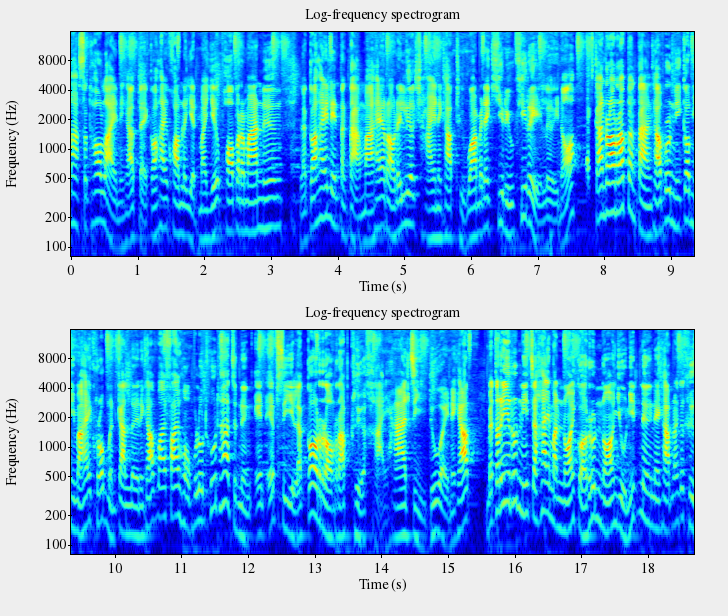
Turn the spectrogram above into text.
มากสักเท่าไหร่นะครับแต่ก็ให้ความละเอียดมาเยอะพอประมาณนึง แล้วก็ให้เลนส์ต่างๆ มาให้เราได้เลือกใช้นะครับถือว่าไม่ได้ขี้ริ้วขี้เหร่เลยเนาะการรองรับต่างๆครับรุ่นนี้ก็มีมาให้ครบเหมือนกันเลยนะครับ Wi-Fi 6 Bluetooth 5.1 NFC แล้วก็รองรับเครือข่าย 5G ด้วยนะครับแบตเตอรี่รุ่นนี้จะให้มันน้อยกว่ารุ่นน้องอยู่นิดนึงนะครับนั่นก็คือ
